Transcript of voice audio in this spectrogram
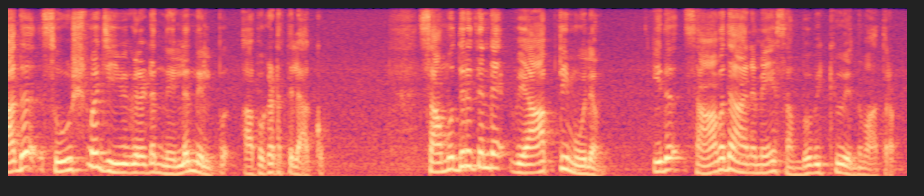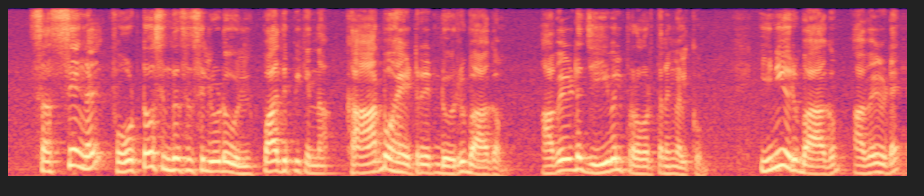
അത് സൂക്ഷ്മജീവികളുടെ നിലനിൽപ്പ് അപകടത്തിലാക്കും. സമുദ്രത്തിന്റെ വ്യാപ്തി മൂലം ഇത് സാവധാനമേ സംഭവിക്കൂ എന്ന് മാത്രം. സസ്യങ്ങൾ ഫോട്ടോസിന്തസിസിലൂടെ ഉൽപ്പാദിപ്പിക്കുന്ന കാർബോഹൈഡ്രേറ്റിന്റെ ഒരു ഭാഗം അവയുടെ ജീവൽ പ്രവർത്തനങ്ങൾക്കും ഇനിയൊരു ഭാഗം അവയുടെ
